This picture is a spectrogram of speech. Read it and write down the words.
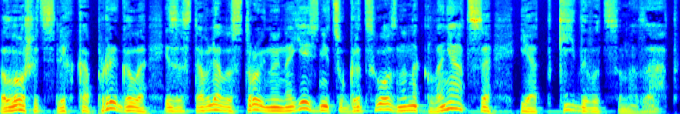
Лошадь слегка прыгала и заставляла стройную наездницу грациозно наклоняться и откидываться назад.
